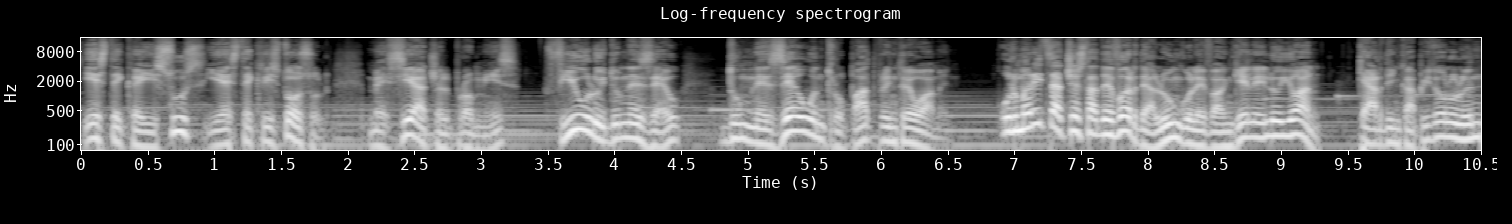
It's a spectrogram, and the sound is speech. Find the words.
este că Isus este Hristosul, Mesia cel promis, Fiul lui Dumnezeu, Dumnezeu întrupat printre oameni. Urmăriți acest adevăr de-a lungul Evangheliei lui Ioan, chiar din capitolul 1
